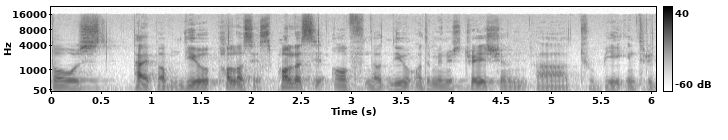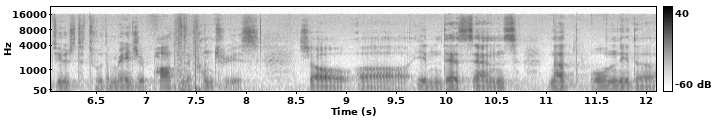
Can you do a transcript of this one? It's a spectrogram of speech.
those type of new policies, policy of the new administration uh, to be introduced to the major partner countries. So uh, in that sense, not only the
